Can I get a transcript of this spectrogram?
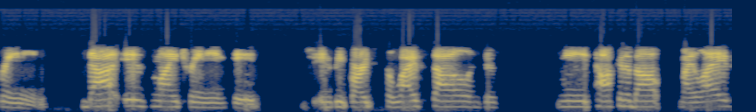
training. That is my training page in regards to lifestyle and just me talking about my life,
